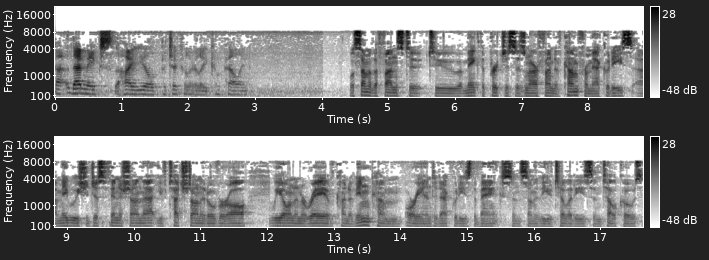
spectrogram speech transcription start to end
Uh, that makes the high yield particularly compelling. Well, some of the funds to, to make the purchases in our fund have come from equities. Uh, maybe we should just finish on that. You've touched on it overall. We own an array of kind of income oriented equities, the banks and some of the utilities and telcos.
